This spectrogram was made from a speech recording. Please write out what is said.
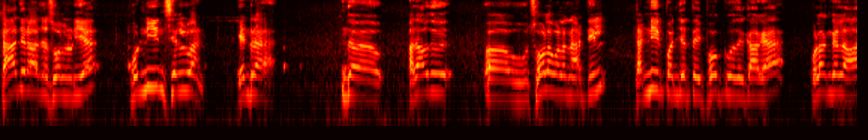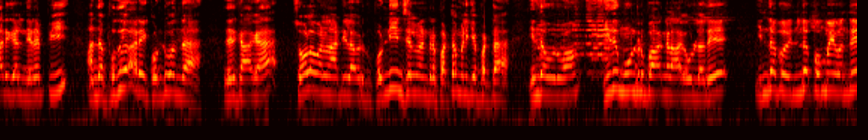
ராஜராஜ சோழனுடைய பொன்னியின் செல்வன் என்ற இந்த அதாவது சோழவள நாட்டில் தண்ணீர் பஞ்சத்தை போக்குவதற்காக குளங்கள் ஆறுகள் நிரப்பி அந்த புது ஆறை கொண்டு வந்த இதற்காக சோழவள நாட்டில் அவருக்கு பொன்னியின் செல்வன் என்ற பட்டமளிக்கப்பட்ட இந்த உருவம் இது மூன்று பாகங்களாக உள்ளது. இந்த பொ- இந்த பொம்மை வந்து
